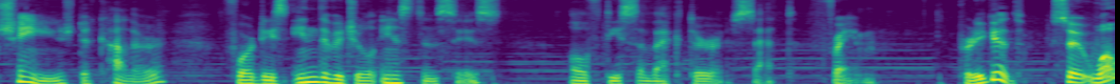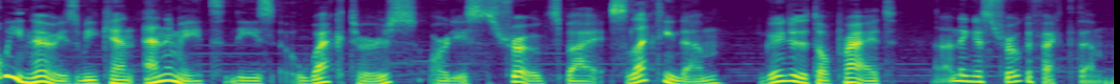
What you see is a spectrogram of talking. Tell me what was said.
change the color for these individual instances of this vector set frame. Pretty good. So what we know is we can animate these vectors or these strokes by selecting them, going to the top right, and adding a stroke effect to them.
